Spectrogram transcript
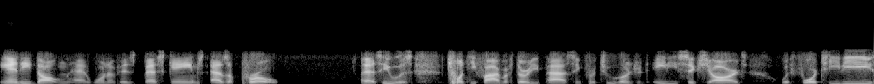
Andy Dalton had one of his best games as a pro as he was 25 of 30 passing for 286 yards, with four TDs,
